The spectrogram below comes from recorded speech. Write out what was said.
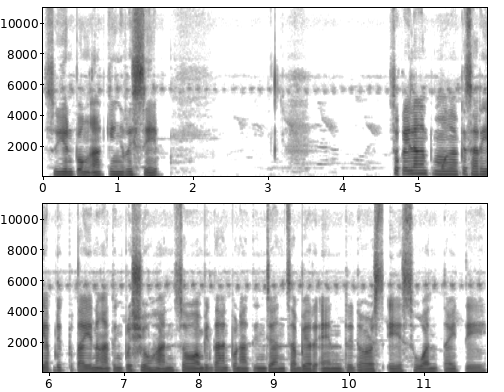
So, yun pong aking receipt. So, kailangan po mga kasari, update po tayo ng ating presyohan. So, ang bintahan po natin dyan sa beer and red horse is 130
